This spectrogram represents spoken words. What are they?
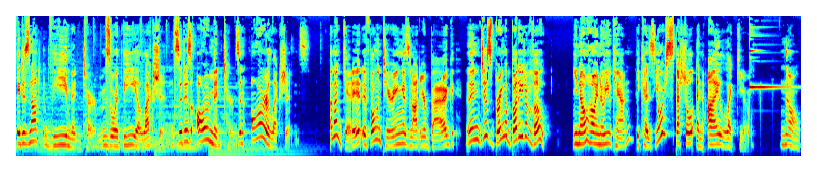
It is not the midterms or the elections, it is our midterms and our elections. And I get it, if volunteering is not your bag, then just bring a buddy to vote. You know how I know you can? Because you're special and I like you. No,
